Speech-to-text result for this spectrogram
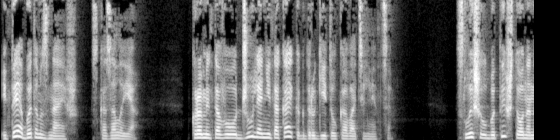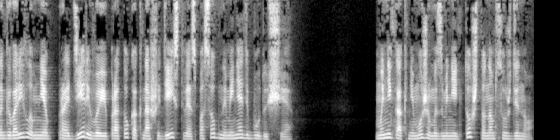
и ты об этом знаешь», — сказала я. Кроме того, Джулия не такая, как другие толковательницы. Слышал бы ты, что она наговорила мне про дерево и про то, как наши действия способны менять будущее. Мы никак не можем изменить то, что нам суждено.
